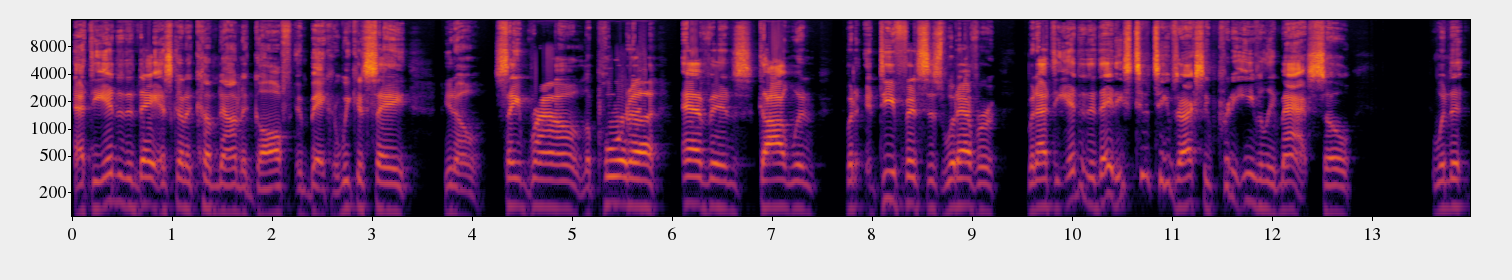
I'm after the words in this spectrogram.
at the end of the day, it's going to come down to Goff and Baker. We could say, you know, St. Brown, LaPorta, Evans, Godwin, but defenses, whatever. But at the end of the day, these two teams are actually pretty evenly matched. So when the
